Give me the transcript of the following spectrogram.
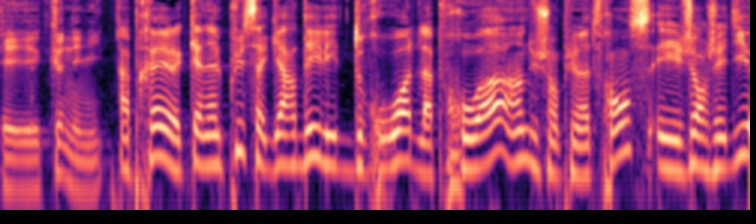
et que nenni. Après, Canal Plus a gardé les droits de la Pro A hein, du championnat de France et Georges Eddy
